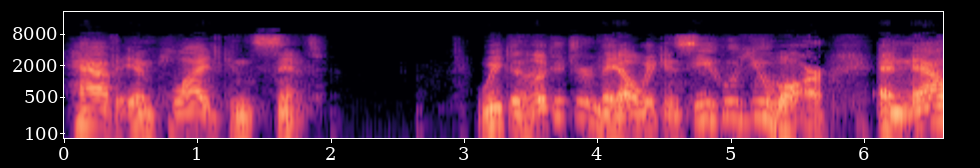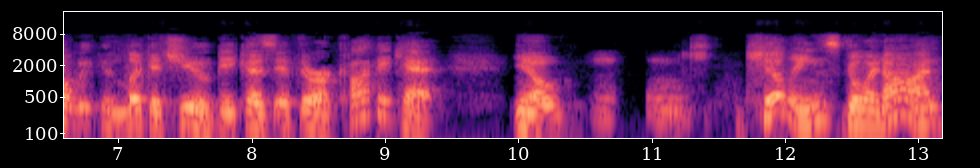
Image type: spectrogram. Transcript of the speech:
have implied consent. We can look at your mail, we can see who you are, and now we can look at you because if there are copycat, you know, mm-hmm. killings going on,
